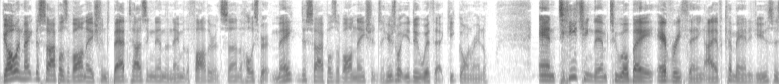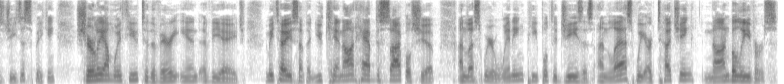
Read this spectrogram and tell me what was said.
Go and make disciples of all nations, baptizing them in the name of the Father and Son and the Holy Spirit. Make disciples of all nations. And here's what you do with that. Keep going, Randall. And teaching them to obey everything I have commanded you. This is Jesus speaking. Surely I'm with you to the very end of the age. Let me tell you something. You cannot have discipleship unless we are winning people to Jesus, unless we are touching non believers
